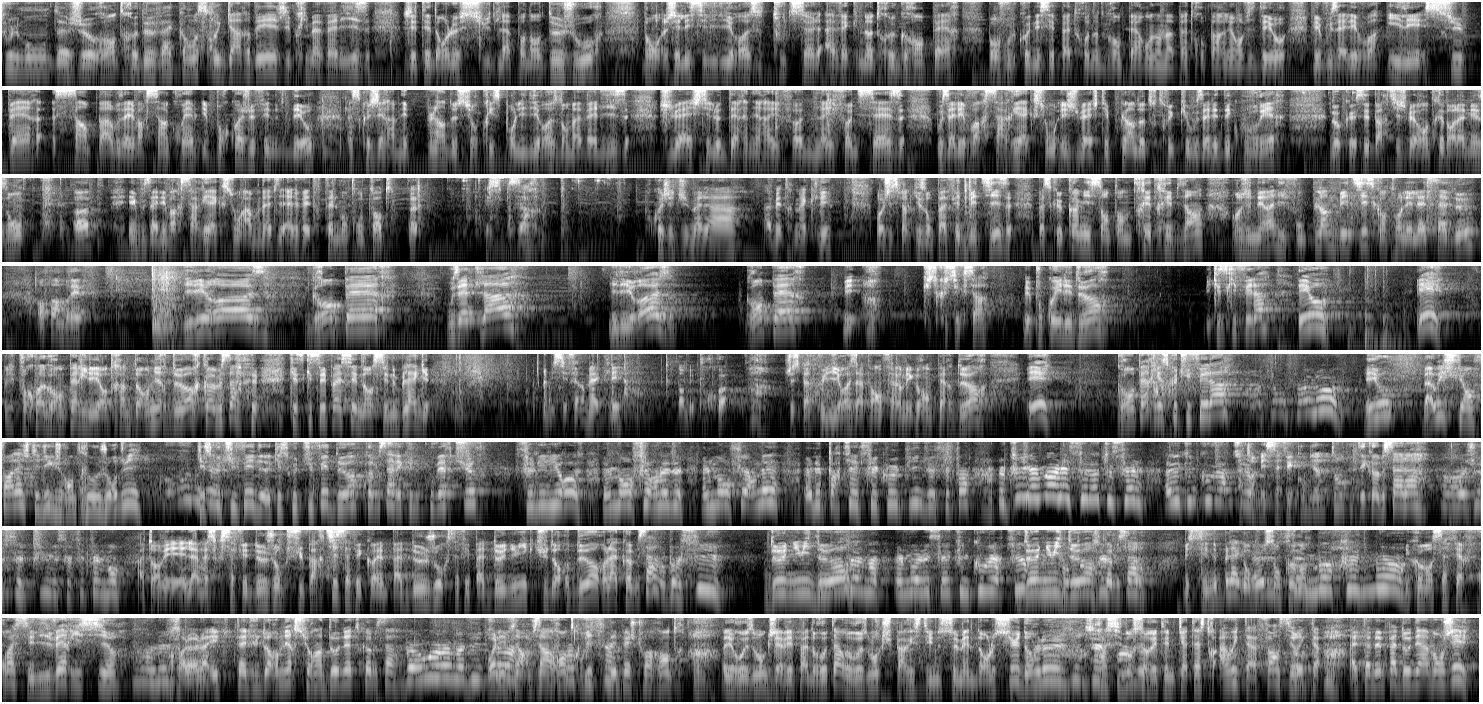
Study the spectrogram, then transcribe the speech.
Tout le monde, je rentre de vacances, regardez, j'ai pris ma valise, j'étais dans le sud là pendant deux jours. Bon, j'ai laissé Lily Rose toute seule avec notre grand-père. Bon, vous le connaissez pas trop, notre grand-père, on en a pas trop parlé en vidéo, mais vous allez voir, il est super sympa, vous allez voir, c'est incroyable. Et pourquoi je fais une vidéo? Parce que j'ai ramené plein de surprises pour Lily Rose dans ma valise. Je lui ai acheté le dernier iPhone, l'iPhone 16. Vous allez voir sa réaction et je lui ai acheté plein d'autres trucs que vous allez découvrir. Donc euh, c'est parti, je vais rentrer dans la maison. Hop, et vous allez voir sa réaction. À mon avis, elle va être tellement contente. Euh, mais c'est bizarre. Pourquoi j'ai du mal à, mettre ma clé? Bon, j'espère qu'ils n'ont pas fait de bêtises, parce que comme ils s'entendent très très bien, en général, ils font plein de bêtises quand on les laisse à deux. Enfin bref. Lily Rose, grand-père, vous êtes là? Lily Rose Grand-père Mais oh, qu'est-ce que c'est que ça? Mais pourquoi il est dehors? Mais qu'est-ce qu'il fait là? Eh oh Eh mais pourquoi grand-père il est en train de dormir dehors comme ça Qu'est-ce qui s'est passé Non, c'est une blague. Ah, mais c'est fermé à clé. Non, mais pourquoi oh, J'espère que Lily Rose a pas enfermé grand-père dehors. Et grand-père, qu'est-ce que tu fais là T'es enfin là Eh oh Bah oui, je suis enfin là, je t'ai dit que je rentrais aujourd'hui. Qu'est-ce que tu fais de qu'est-ce que tu fais dehors comme ça avec une couverture? C'est Lily Rose, elle m'a enfermé, elle m'a enfermé, elle est partie avec ses copines, je sais pas, et puis elle m'a laissé là tout seul, avec une couverture. Attends, mais ça fait combien de temps que t'es comme ça là? Oh, je sais plus, mais ça fait tellement... Attends, mais là parce que ça fait deux jours que je suis parti, ça fait quand même pas deux jours, ça fait pas deux nuits que tu dors dehors là comme ça? Oh bah si. Deux nuits dehors? Elle m'a- Elle m'a laissé avec une couverture. Deux nuits dehors comme ça Mais c'est une blague en plus, on commence. Il commence à faire froid, c'est l'hiver ici. Hein. Oh, Oh là là, et t'as dû dormir sur un donut comme ça. Bah ouais, m'a dit... Bon allez, viens, viens, rentre vite, dépêche-toi, rentre. Oh, heureusement que j'avais pas de retard, heureusement que je suis pas resté une semaine dans le sud. hein. Allez, vite, Ah, sinon ça aurait été une catastrophe. Ah oui, t'as faim, c'est vrai que t'as. Oh, elle t'a même pas donné à manger.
